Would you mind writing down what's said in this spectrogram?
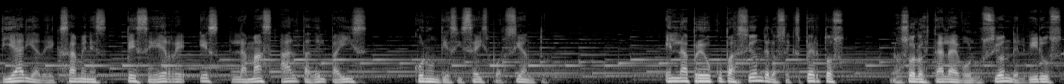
diaria de exámenes PCR es la más alta del país, con un 16%. En la preocupación de los expertos, no solo está la evolución del virus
